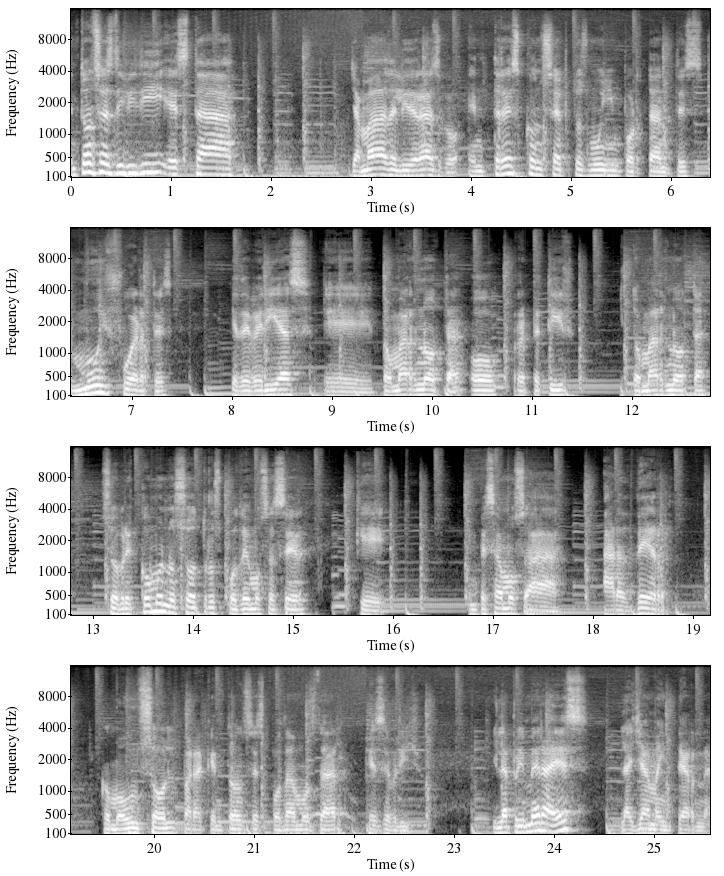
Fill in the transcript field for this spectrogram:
Entonces dividí esta llamada de liderazgo en tres conceptos muy importantes, muy fuertes, que deberías eh, tomar nota o repetir y tomar nota sobre cómo nosotros podemos hacer que empezamos a arder como un sol para que entonces podamos dar ese brillo. Y la primera es la llama interna,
